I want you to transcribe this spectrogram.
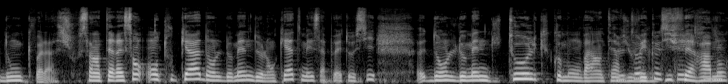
Donc voilà, je trouve ça intéressant en tout cas dans le domaine de l'enquête, mais ça peut être aussi dans le domaine du talk, comment on va interviewer différemment.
